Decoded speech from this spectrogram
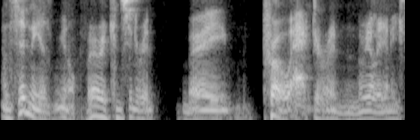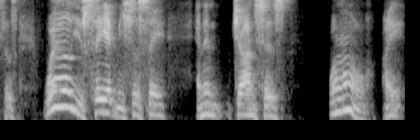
And Sidney is, you know, very considerate, very pro actor, and really, and he says, "Well, you say it," and he says, "Say," and then John says, "Well, no, I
